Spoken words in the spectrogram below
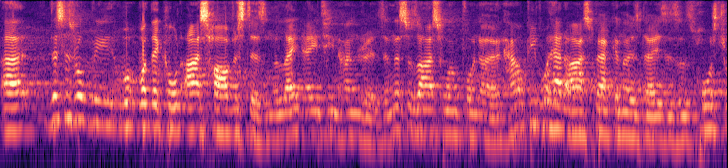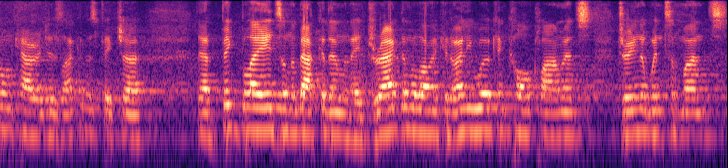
Uh, this is what, we, what they called ice harvesters in the late 1800s, and this was ice 1.0. And how people had ice back in those days is horse-drawn carriages, like in this picture. They had big blades on the back of them, and they dragged them along. It could only work in cold climates during the winter months.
